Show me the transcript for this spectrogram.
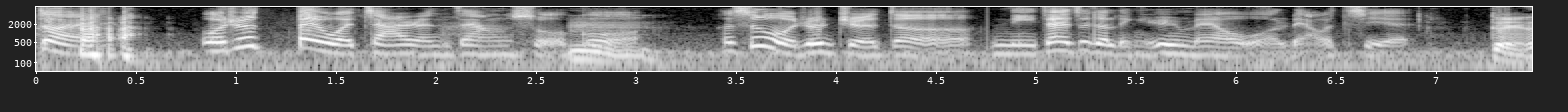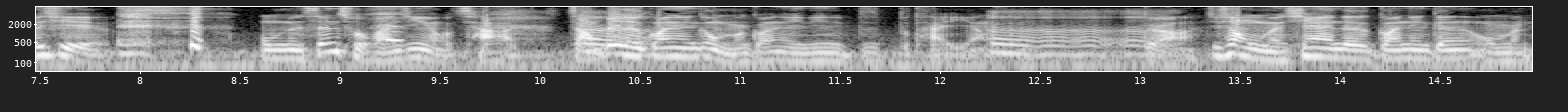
对，我就被我家人这样说过。嗯、可是我就觉得你在这个领域没有我了解。对，而且 我们身处环境有差，长辈的观念跟我们观念一定不是不太一样的。嗯嗯嗯嗯，对啊，就像我们现在的观念跟我们。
